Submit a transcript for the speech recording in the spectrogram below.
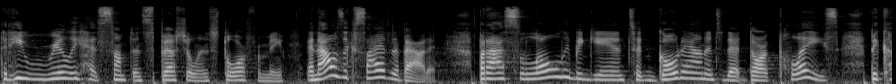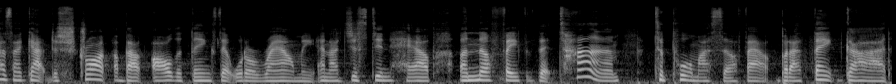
that He really had something special in store for me. And I was excited about it. But I slowly began to go down into that dark place because I got distraught about all the things that were around me. And I just didn't have enough faith at that time to pull myself out. But I thank God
